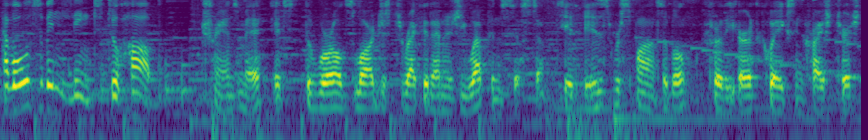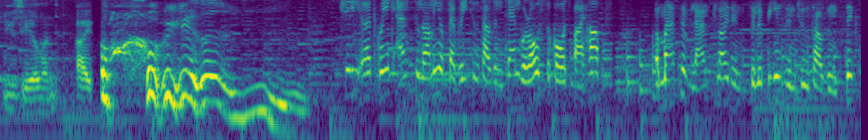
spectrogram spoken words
have also been linked to HAARP. Transmit, it's the world's largest directed energy weapons system. It is responsible for the earthquakes in Christchurch, New Zealand. I. Oh, Chile earthquake and tsunami of February 2010 were also caused by HAARP. A massive landslide in Philippines in 2006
